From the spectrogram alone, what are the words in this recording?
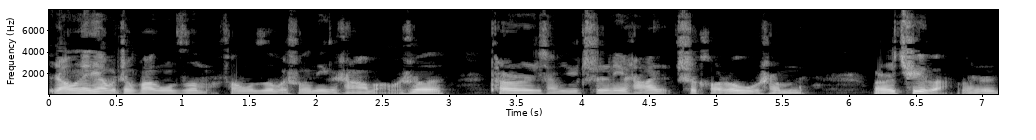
然后那天我正发工资嘛，发工资我说那个啥吧，我说，他说想去吃那个啥，吃烤肉什么的，我说去吧，我说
